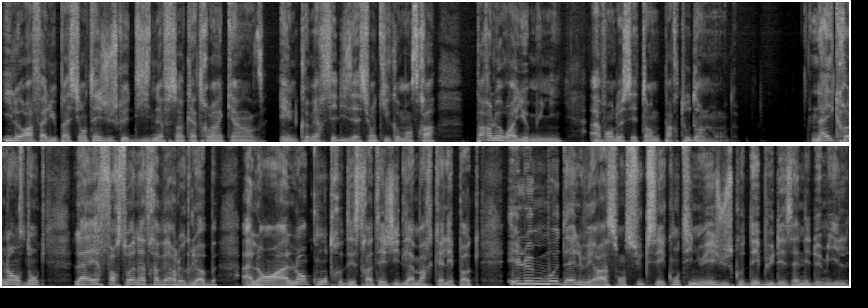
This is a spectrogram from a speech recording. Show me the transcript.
il aura fallu patienter jusque 1995 et une commercialisation qui commencera par le Royaume-Uni avant de s'étendre partout dans le monde. Nike relance donc la Air Force One à travers le globe, allant à l'encontre des stratégies de la marque à l'époque, et le modèle verra son succès continuer jusqu'au début des années 2000,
